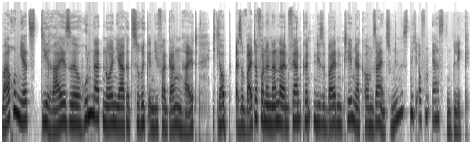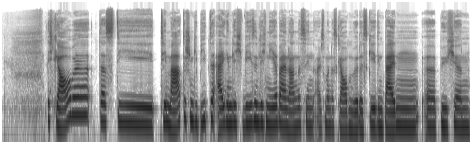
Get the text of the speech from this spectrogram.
Warum jetzt die Reise 109 Jahre zurück in die Vergangenheit? Ich glaube, also weiter voneinander entfernt könnten diese beiden Themen ja kaum sein, zumindest nicht auf den ersten Blick. Ich glaube, dass die thematischen Gebiete eigentlich wesentlich näher beieinander sind, als man das glauben würde. Es geht in beiden äh, Büchern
